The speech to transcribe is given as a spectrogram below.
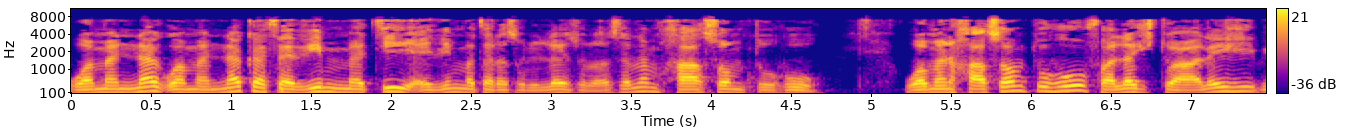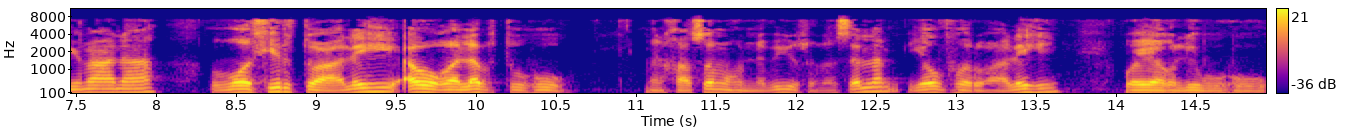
ومن ومن نكث ذمتي أي ذمة رسول الله صلى الله عليه وسلم خاصمته. ومن خاصمته فلجت عليه بمعنى ظفرت عليه أو غلبته. من خاصمه النبي صلى الله عليه وسلم يظفر عليه ويغلبه.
